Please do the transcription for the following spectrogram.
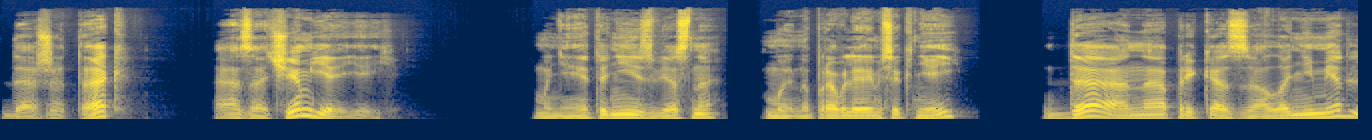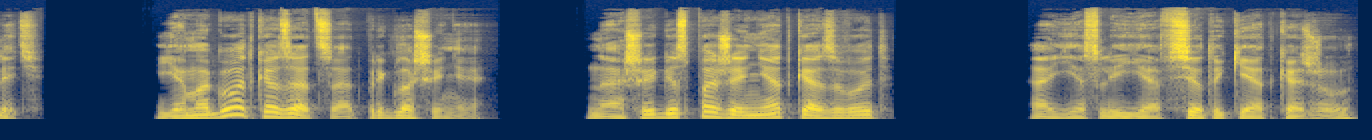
Даже так? А зачем я ей? Мне это неизвестно. Мы направляемся к ней? Да, она приказала не медлить. Я могу отказаться от приглашения? Нашей госпоже не отказывают. А если я все-таки откажу?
